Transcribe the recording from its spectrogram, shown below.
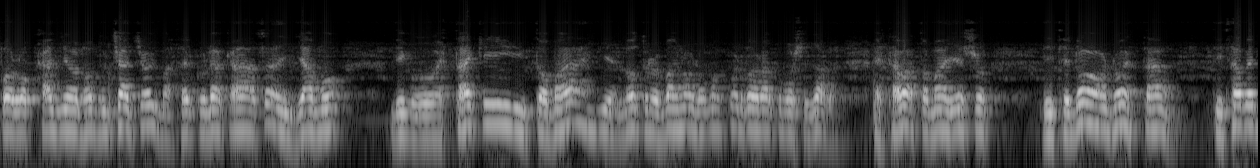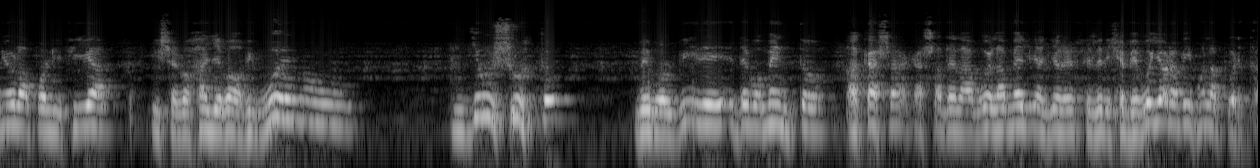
por los caños los muchachos, y me acerco a una casa y llamo, digo, está aquí Tomás y el otro hermano, no me acuerdo ahora cómo se llama. Estaba Tomás y eso, dice, no, no están. Dice, ha venido la policía y se los ha llevado. Digo, bueno, y un susto, me volví de, momento a casa, a casa de la abuela Amelia, y yo le, dije, me voy ahora mismo a la puerta,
